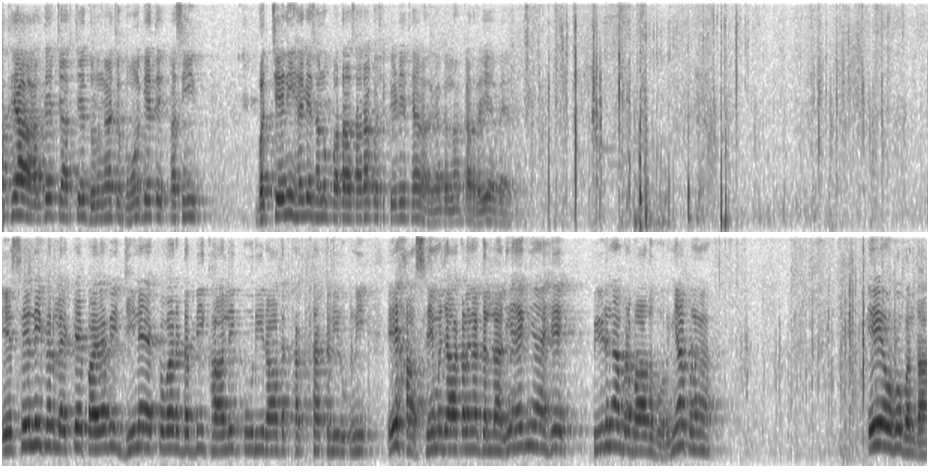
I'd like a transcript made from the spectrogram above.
ਹਥਿਆਰ ਦੇ ਚਰਚੇ ਦੁਨੀਆ 'ਚ ਹੋਣਗੇ ਤੇ ਅਸੀਂ ਬੱਚੇ ਨਹੀਂ ਹੈਗੇ, ਸਾਨੂੰ ਪਤਾ ਸਾਰਾ ਕੁਝ ਕਿਹੜੇ ਹਥਿਆਰਾਂ ਦੀਆਂ ਗੱਲਾਂ ਕਰ ਰਹੇ ਆ ਵੈਦ। ਇਸੇ ਨਹੀਂ ਫਿਰ ਲੈ ਕੇ ਪਾਇਆ ਵੀ ਜਿਹਨੇ ਇੱਕ ਵਾਰ ਡੱਬੀ ਖਾ ਲਈ, ਪੂਰੀ ਰਾਤ ਠੱਕ ਠੱਕ ਨਹੀਂ ਰੁਕਣੀ। ਇਹ ਹਾਸੇ ਮਜ਼ਾਕ ਵਾਲੀਆਂ ਗੱਲਾਂ ਨਹੀਂ ਹੈਗੀਆਂ, ਇਹ ਪੀੜੀਆਂ ਬਰਬਾਦ ਹੋ ਰਹੀਆਂ ਆਪਣੀਆਂ। ਇਹ ਉਹ ਬੰਦਾ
